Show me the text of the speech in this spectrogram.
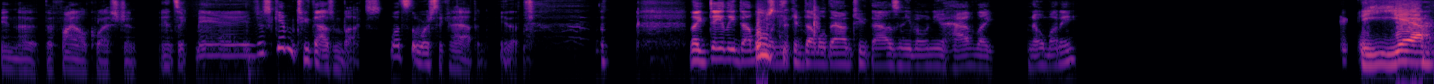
in the the final question." And it's like, man, just give him two thousand bucks. What's the worst that could happen? You know, like daily double Who's when you can double down two thousand even when you have like no money. Yeah,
